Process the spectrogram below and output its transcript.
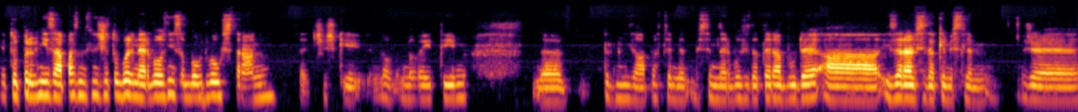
Je to první zápas, myslím, že to bude nervózní z obou dvou stran. To je Češky nový tým. Eh, první zápas, ten, myslím, nervozita teda bude a Izrael si taky myslím, že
